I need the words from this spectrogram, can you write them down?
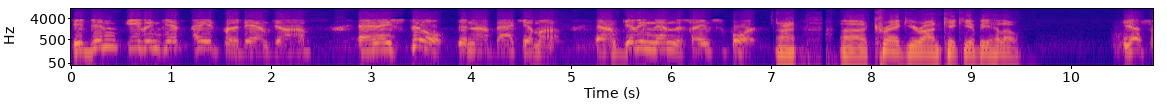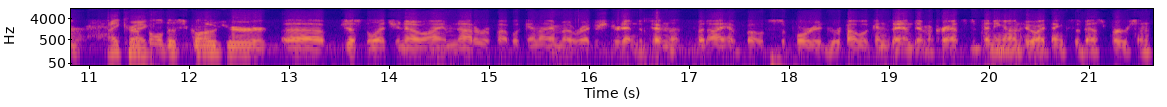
he didn't even get paid for the damn job, and they still did not back him up. And I'm giving them the same support. All right. Uh, Craig, you're on KQB. Hello. Yes, sir. Hi, Craig. For full disclosure, uh, just to let you know, I am not a Republican. I am a registered independent, but I have both supported Republicans and Democrats, depending on who I think is the best person.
